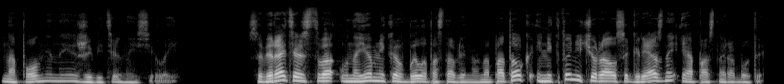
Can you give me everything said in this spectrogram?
наполненные живительной силой. Собирательство у наемников было поставлено на поток, и никто не чурался грязной и опасной работы.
